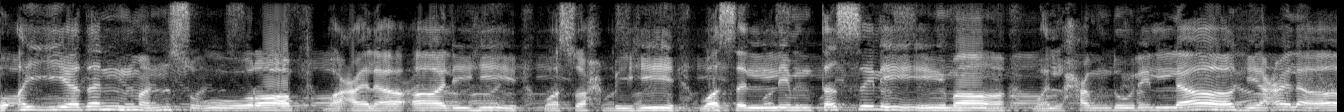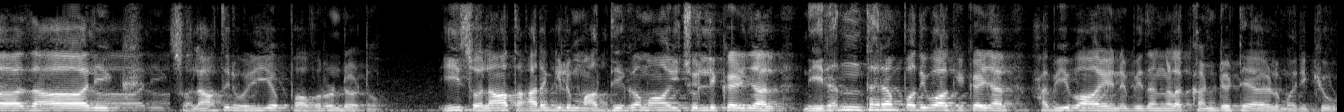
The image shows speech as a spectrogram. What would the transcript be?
മുഅയ്യദൻ മൻസൂറ വഅലാ ആലിഹി വസഹ്ബിഹി വസല്ലിം തസ്ലീമ വൽഹംദുലില്ലാഹി അലാ ദാലിക്. സ്വലാത്തിന് വലിയ ഉണ്ട് കേട്ടോ. ഈ സ്വലാത്ത് ആരെങ്കിലും അധികമായി ചൊല്ലിക്കഴിഞ്ഞാൽ നിരന്തരം പതിവാക്കി കഴിഞ്ഞാൽ ഹബീബായ നബിതങ്ങളെ കണ്ടിട്ടേ അയാൾ മരിക്കൂ.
